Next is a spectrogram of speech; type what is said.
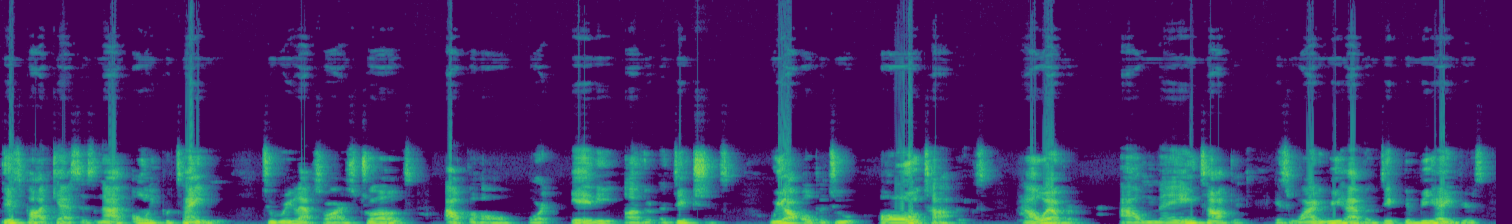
This podcast is not only pertaining to relapse far as drugs, alcohol, or any other addictions. We are open to all topics. However, our main topic is why do we have addictive behaviors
